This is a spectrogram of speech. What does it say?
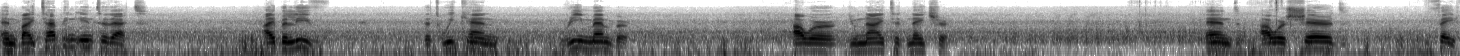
And by tapping into that, I believe that we can remember our united nature and our shared faith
